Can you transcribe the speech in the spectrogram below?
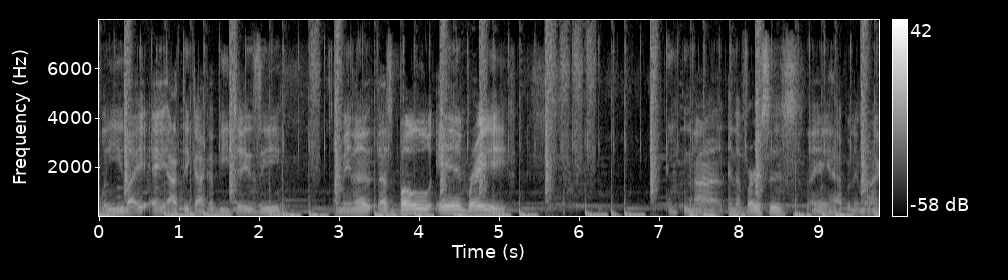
when you like, hey, I think I could beat Jay Z. I mean, that, that's bold and brave. Nah, in the verses, that ain't happening, my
